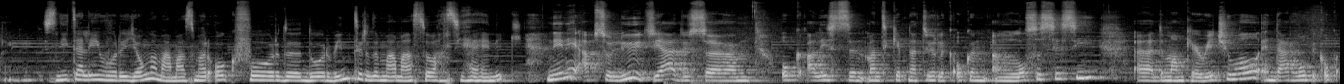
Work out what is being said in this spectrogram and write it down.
belangrijk. Het is niet alleen voor de jonge mama's, maar ook voor de doorwinterde mama's zoals jij en ik. Nee, nee, absoluut. Ja, dus um, ook al is het want ik heb natuurlijk ook een, een losse sessie, uh, de Momcare Ritual. En daar hoop ik ook,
